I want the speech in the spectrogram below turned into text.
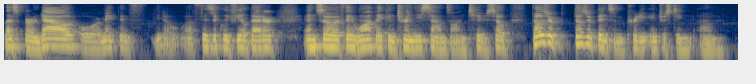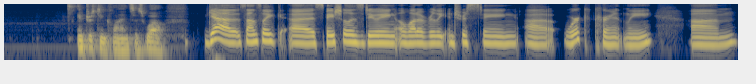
less burned out, or make them you know uh, physically feel better. And so, if they want, they can turn these sounds on too. So those are those have been some pretty interesting um, interesting clients as well. Yeah, it sounds like uh, Spatial is doing a lot of really interesting uh, work currently. Um,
